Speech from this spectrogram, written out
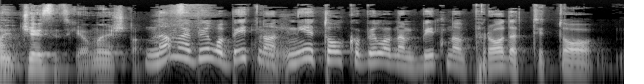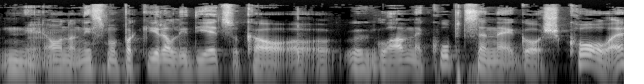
Ili čestitke ili nešto. Nama je bilo bitno, nije toliko bilo nam bitno prodati to, ni, mm. ono, nismo pakirali djecu kao glavne kupce, nego škole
